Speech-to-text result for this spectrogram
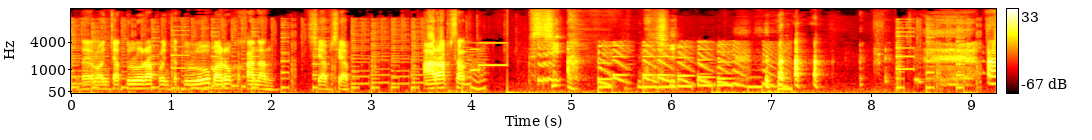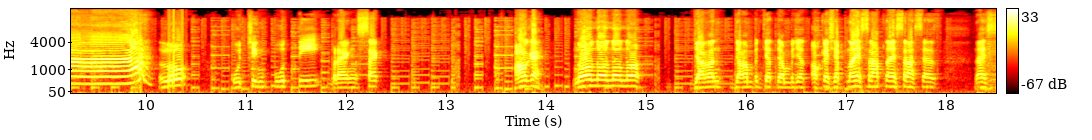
Santai loncat dulu rap loncat dulu baru ke kanan. Siap siap. Arab sel si ah lo kucing putih brengsek oke okay. no no no no jangan jangan pencet jangan pencet. Oke siap. Nice rap nice rap nice.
